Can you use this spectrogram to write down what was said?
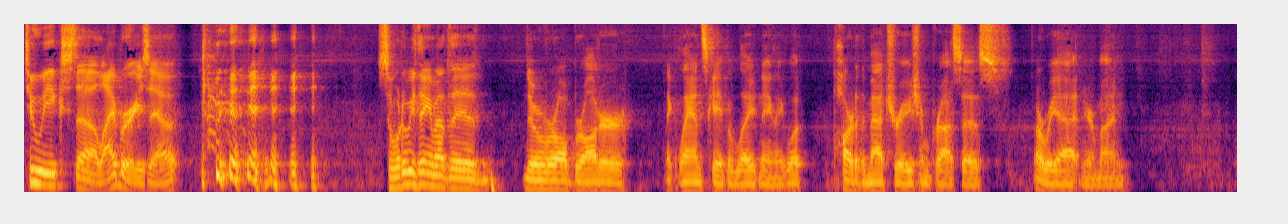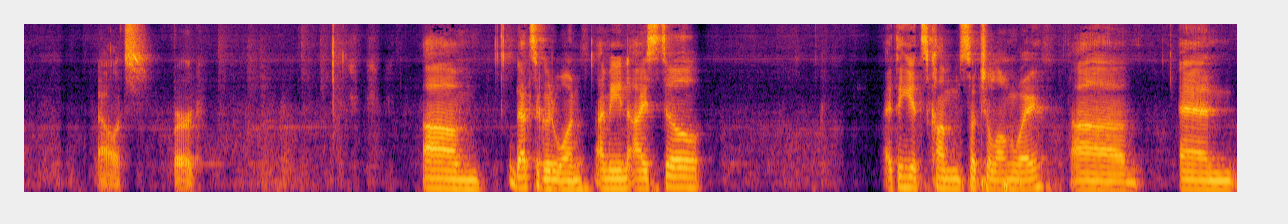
Two weeks, the library's out. So what do we think about the the overall broader like landscape of Lightning? Like what part of the maturation process are we at in your mind? Alex Berg. Um, that's a good one. I mean, I still, I think it's come such a long way, um, and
